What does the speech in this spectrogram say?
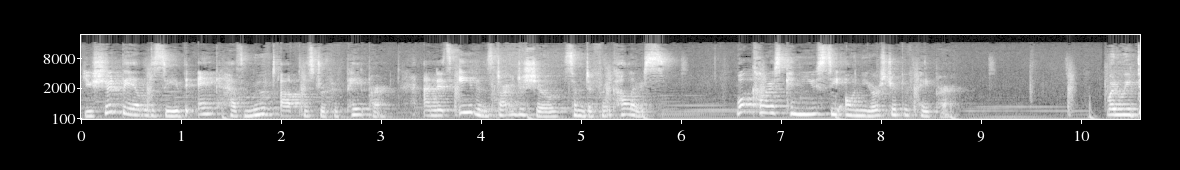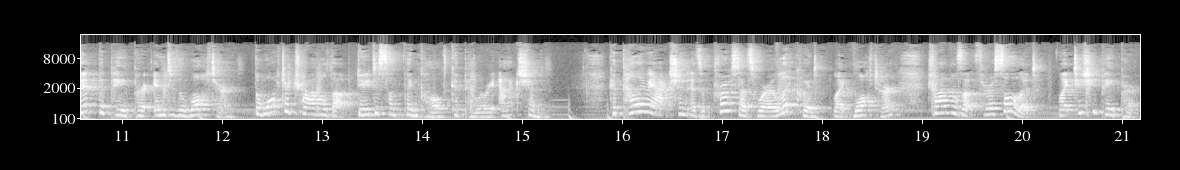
You should be able to see the ink has moved up the strip of paper and it's even starting to show some different colours. What colours can you see on your strip of paper? When we dip the paper into the water, the water travelled up due to something called capillary action. Capillary action is a process where a liquid, like water, travels up through a solid, like tissue paper.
